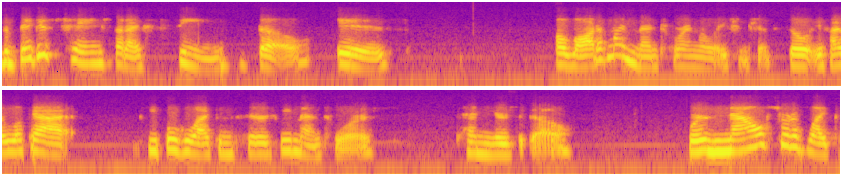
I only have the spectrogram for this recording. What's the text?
the biggest change that I've seen though is a lot of my mentoring relationships. So if I look at people who I consider to be mentors 10 years ago, we're now sort of like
